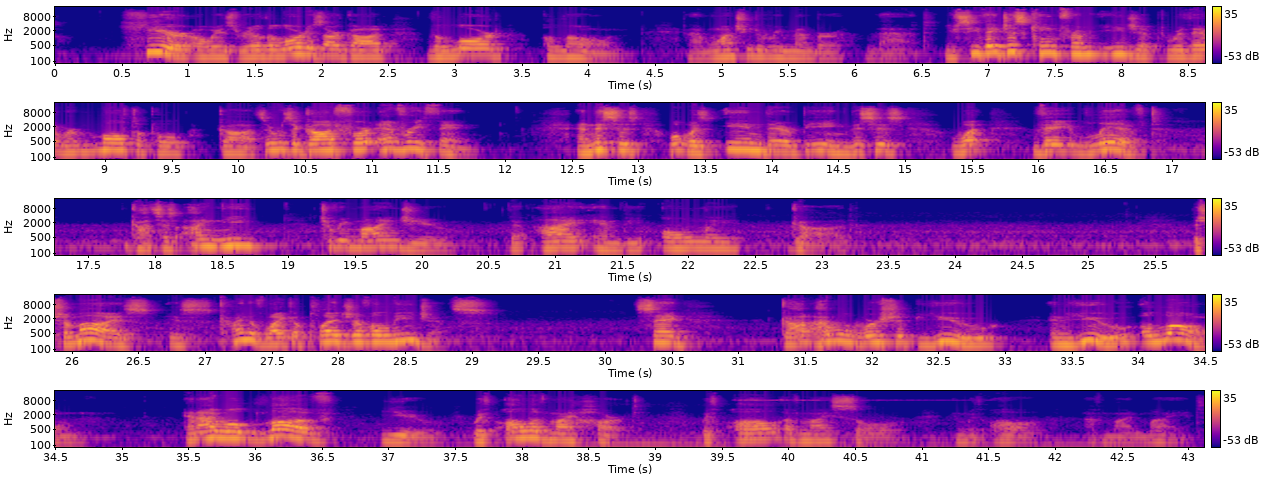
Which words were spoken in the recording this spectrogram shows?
Hear, O Israel, the Lord is our God, the Lord alone. And I want you to remember that. You see, they just came from Egypt where there were multiple gods. There was a God for everything. And this is what was in their being. This is what they lived. God says, I need to remind you that I am the only God. The Shema is, is kind of like a pledge of allegiance, saying, God, I will worship you and you alone. And I will love you with all of my heart, with all of my soul, and with all of my might.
